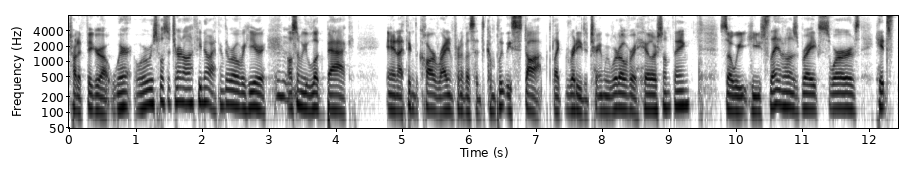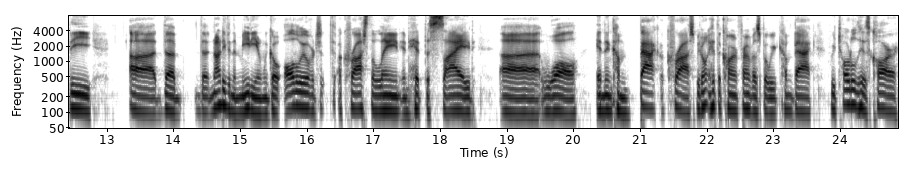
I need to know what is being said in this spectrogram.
try to figure out where where were we supposed to turn off? You know i think they were over here. Mm-hmm. all of a sudden we look back and i think the car right in front of us had completely stopped like ready to turn. We were over a hill or something. So we he slammed on his brakes swerves hits the uh the the not even the median. We go all the way over to, across the lane and hit the side uh wall and then come back across. We don't hit the car in front of us, but we come back. We totaled his car,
